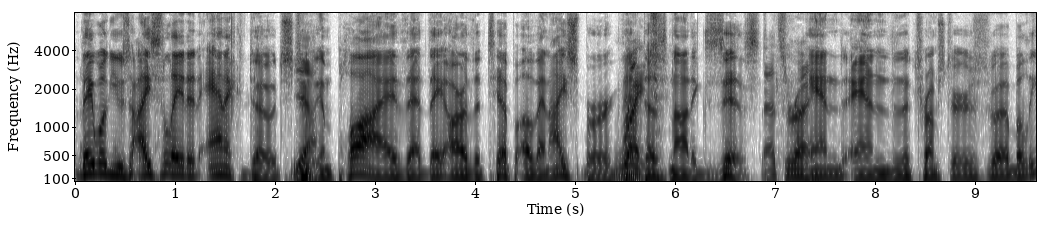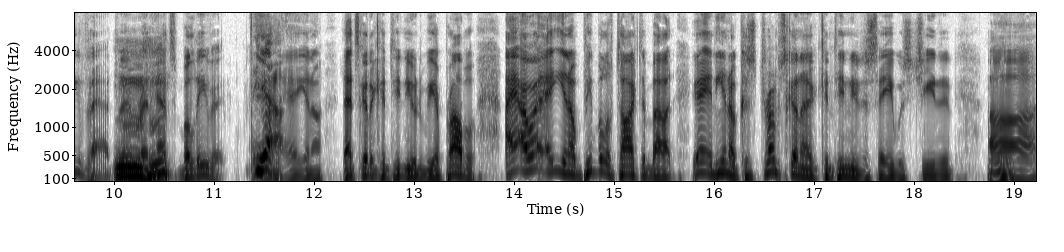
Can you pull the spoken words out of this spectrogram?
They will use isolated anecdotes to Yeah. imply that they are the tip of an iceberg that Right. does not exist. That's right. And and the Trumpsters uh, believe that. The Mhm. Red Hats believe it. And, Yeah. uh, you know that's going to continue to be a problem. I, I, you know, people have talked about, and you know, because Trump's going to continue to say he was cheated. Mm-hmm. Uh,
